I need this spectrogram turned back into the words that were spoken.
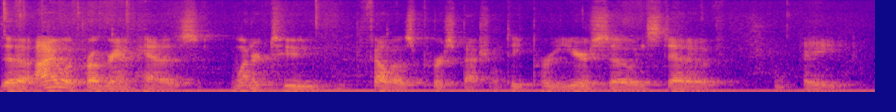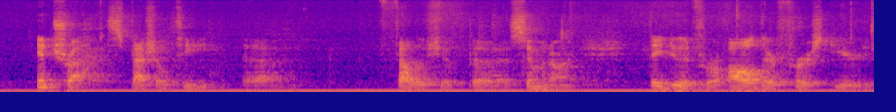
The Iowa program has one or two fellows per specialty per year, so instead of a intra-specialty uh, fellowship uh, seminar, they do it for all their first years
